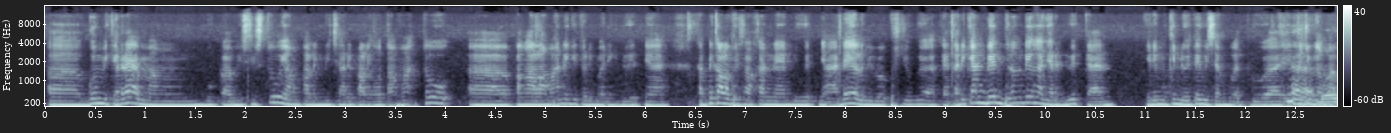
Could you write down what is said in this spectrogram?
eh, gue mikirnya emang buka bisnis tuh yang paling dicari paling utama tuh eh, pengalamannya gitu dibanding duitnya. Tapi kalau misalkan ya duitnya ada ya lebih bagus juga. Kayak tadi kan Ben bilang dia nggak nyari duit kan? Jadi mungkin duitnya bisa buat gue ya itu juga nggak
